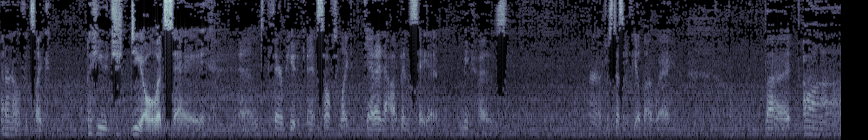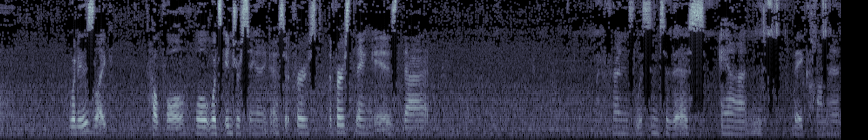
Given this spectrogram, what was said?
i don't know if it's like a huge deal let's say and therapeutic in itself to like get it out and say it because i don't know it just doesn't feel that way. But um, what is like helpful well what's interesting i guess at first the first thing is that my friends listen to this and they comment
